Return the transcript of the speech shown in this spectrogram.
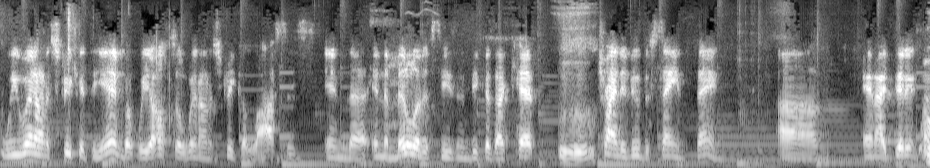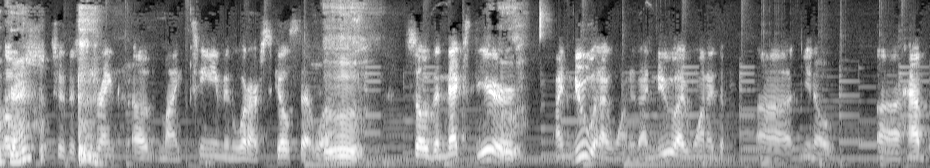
we went on a streak at the end, but we also went on a streak of losses in the in the middle of the season because I kept Mhm. trying to do the same thing. Um, and I didn't Okay. coach to the strength of my team and what our skill set was. Mm. So the next year, I knew what I wanted. I knew I wanted to, uh, you know, uh, have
